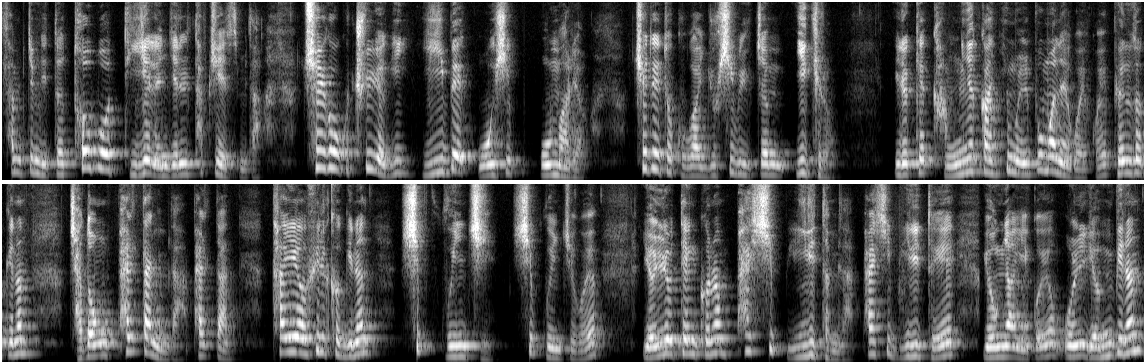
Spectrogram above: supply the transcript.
3.리터 터보 디젤 엔진을 탑재했습니다. 최고 출력이 255마력, 최대 토크가 61.2kg. 이렇게 강력한 힘을 뿜어내고 있고요. 변속기는 자동 8단입니다. 8단. 타이어 휠 크기는 19인치, 19인치고요. 연료 탱크는 82리터입니다. 82리터의 용량이 있고요. 오늘 연비는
